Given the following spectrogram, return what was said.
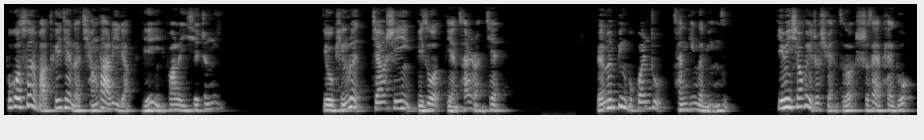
不过，算法推荐的强大力量也引发了一些争议。有评论将 Shein 比作点餐软件，人们并不关注餐厅的名字，因为消费者选择实在太多，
